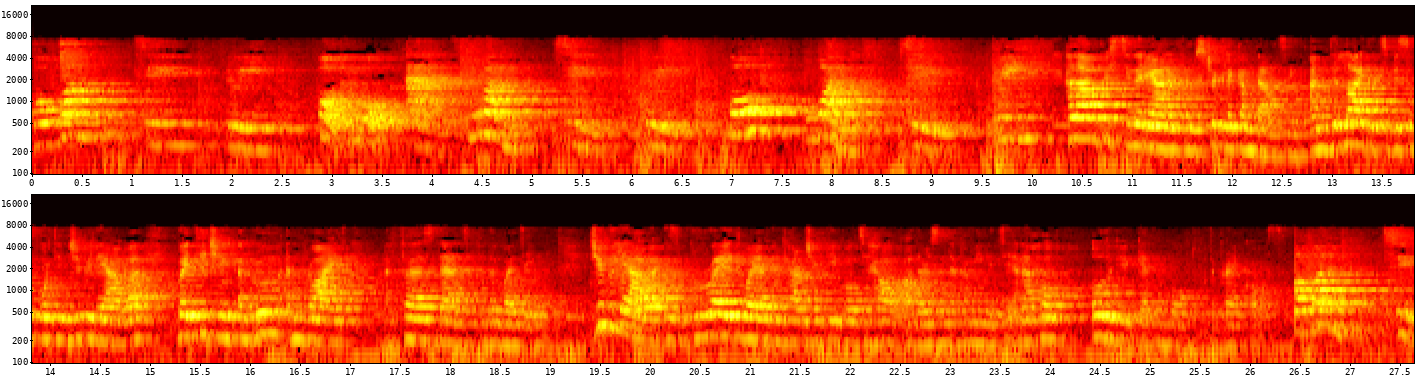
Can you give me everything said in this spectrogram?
One, two, three, four. Then walk. One, two, three, four. One, two, three. Hello, I'm from Strictly Come Dancing. I'm delighted to be supporting Jubilee Hour by teaching a groom and bride a first dance for the wedding. Jubilee Hour is a great way of encouraging people to help others in the community and I hope all of you get involved with the great cause. One, two,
